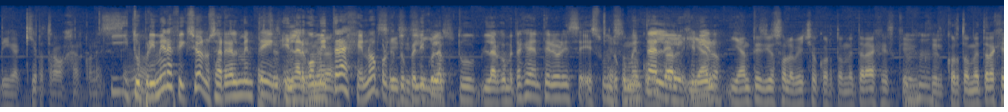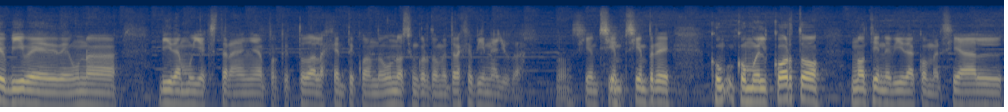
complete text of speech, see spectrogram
diga quiero trabajar con ese. Y tu primera ficción, o sea, realmente este en, largometraje, ¿no? Porque tu película, tu largometraje anterior es, es, un, documental, El ingeniero. Y, antes yo solo había hecho cortometrajes, que, el cortometraje vive de una vida muy extraña, porque toda la gente cuando uno hace un cortometraje viene a ayudar. ¿no? Siempre, siempre, como el corto no tiene vida comercial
